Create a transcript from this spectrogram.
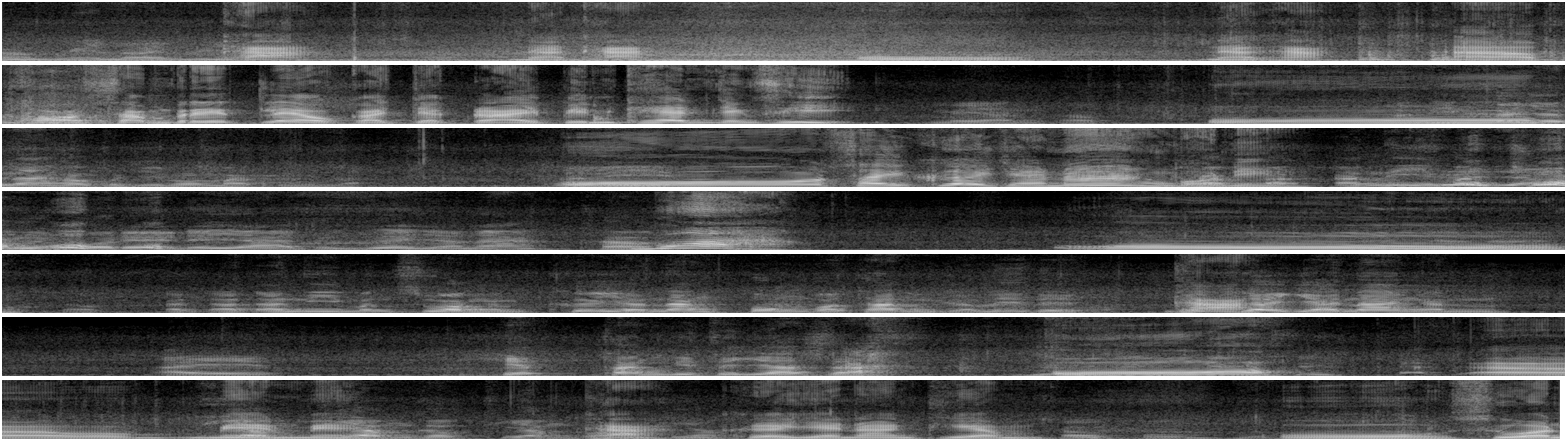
มันมีหลายมีดค่ะนะคะ โอ้ นะคะอ่าพอสำเร็จแล้วก็จะกลายเป็นแค้นจังสี่แมนครับ โอ้อันนี้เครื่องยานั่งเขาก็จะมามัดนี่ละโอ้ใส่เครื่องยานั่งบ่นี่อันนี้มัมันนจะช่วงบ่ได้ได้ยาถึงเพื่อจะนั่งครับว้าโอ้ ครับอันอันอันนี้มันช่วงเครื่องยานั่งปงประท่านกันเลยเด้ค่ะ เครื่องยานั่งกันไอเฮ็ดทางวิทยาศาสตร์โอ้เอ่อแม่นแม่นเทียมครับเทียมค่ะ เทียมเครื่องยานั่งเทียม ครับผม โอ้ส่วน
